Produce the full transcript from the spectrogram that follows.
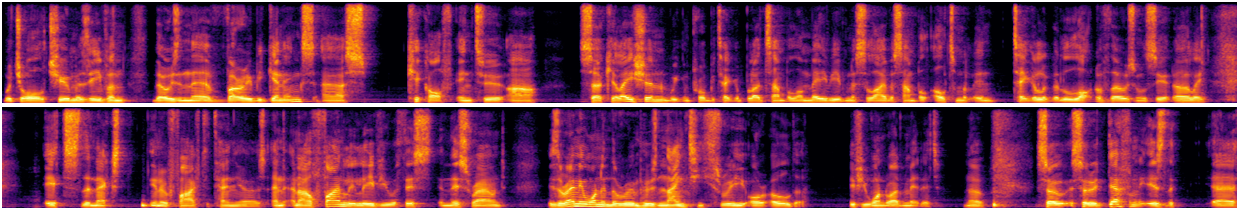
which all tumors, even those in their very beginnings, uh, kick off into our circulation. We can probably take a blood sample or maybe even a saliva sample ultimately and take a look at a lot of those, and we'll see it early. It's the next, you know, five to ten years. And and I'll finally leave you with this in this round. Is there anyone in the room who's 93 or older? If you want to admit it, no. So so it definitely is the uh,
